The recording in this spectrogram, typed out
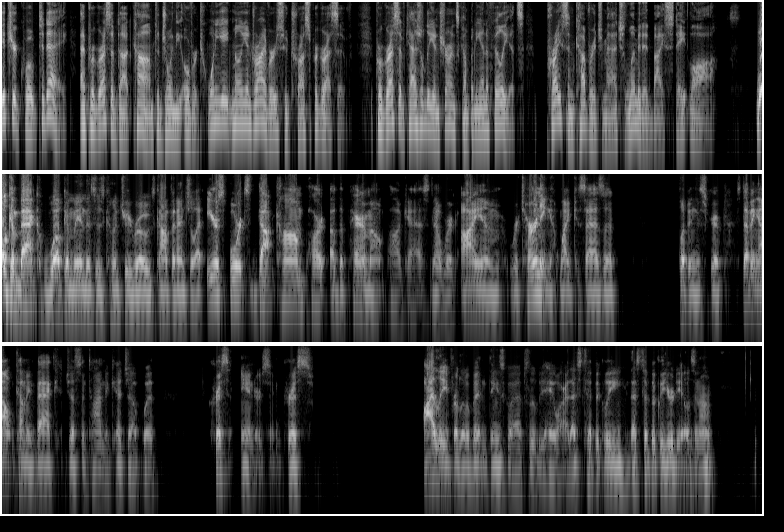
Get your quote today at progressive.com to join the over 28 million drivers who trust Progressive. Progressive Casualty Insurance Company and Affiliates. Price and coverage match limited by state law. Welcome back. Welcome in. This is Country Roads Confidential at earsports.com, part of the Paramount Podcast Network. I am returning Mike Casazza, flipping the script, stepping out, coming back just in time to catch up with Chris Anderson. Chris, I leave for a little bit and things go absolutely haywire. That's typically that's typically your deal, isn't it?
